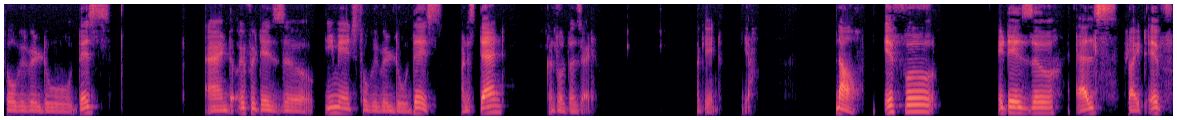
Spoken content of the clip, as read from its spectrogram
so we will do this. And if it is uh, image so we will do this. Understand? Control plus z. Again yeah. Now if uh, it is uh, else right if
